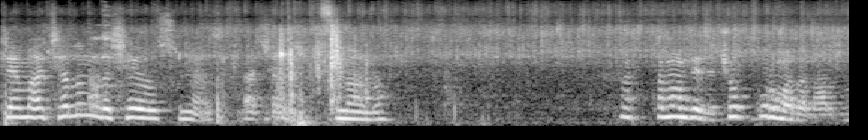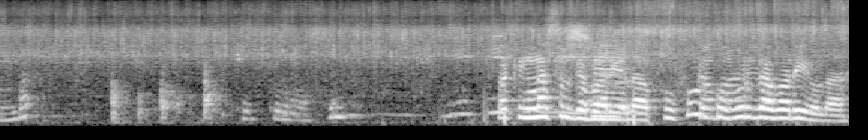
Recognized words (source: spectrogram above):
Camı açalım da şey olsun biraz. açalım. Sınavda. Hah, tamam dedi. Çok kurmadan al bunu da. Çok kurmasın. Bakın nasıl kabarıyorlar. Fufur fufur kabarıyorlar.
